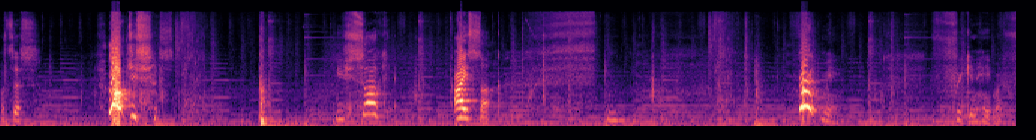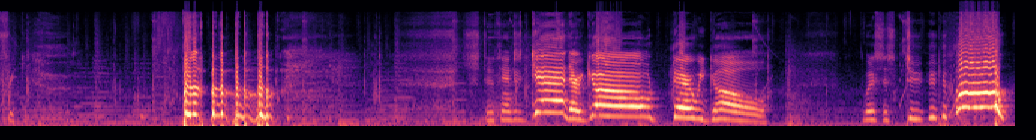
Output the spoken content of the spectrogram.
what's this? Oh, Jesus! You suck. I suck. Fight me! Freaking hate my freaking... Let's do the again! There we go! There we go! What does this do? Oh!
